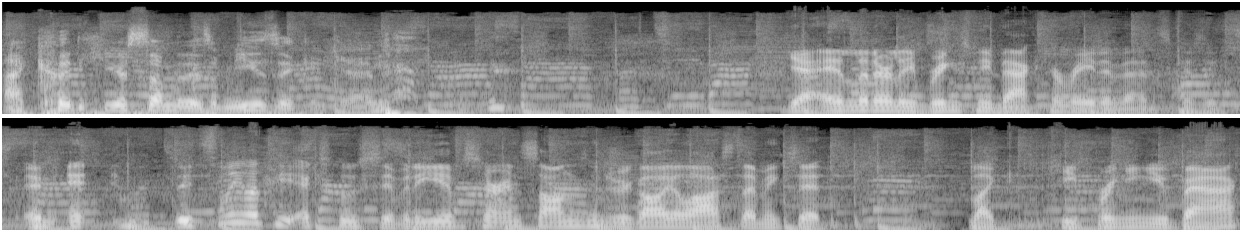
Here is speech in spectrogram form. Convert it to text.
I could hear some of this music again. Yeah, it literally brings me back to raid events because it's and it, it's something about the exclusivity of certain songs in Dragalia Lost that makes it like keep bringing you back.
